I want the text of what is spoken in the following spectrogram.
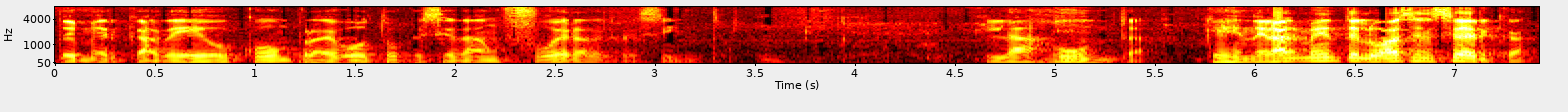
de mercadeo, compra de votos que se dan fuera del recinto. La Junta, que generalmente lo hacen cerca,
